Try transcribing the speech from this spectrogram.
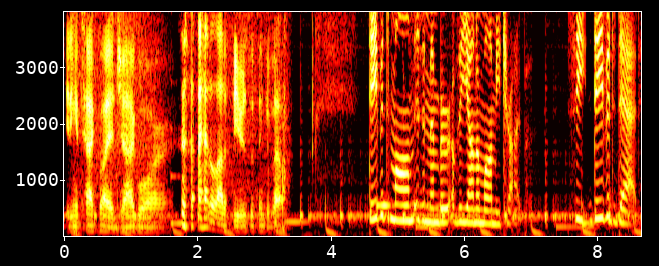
getting attacked by a jaguar. I had a lot of fears to think about. David's mom is a member of the Yanomami tribe. See, David's dad,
